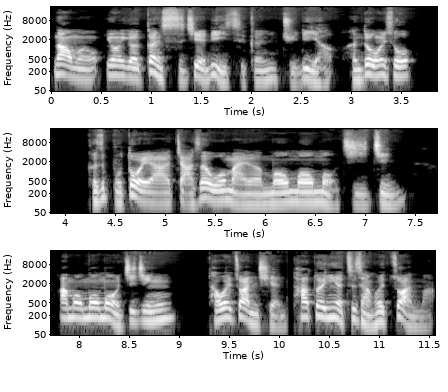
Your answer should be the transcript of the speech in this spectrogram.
那我们用一个更实际的例子跟举例哈，很多人会说，可是不对啊。假设我买了某某某基金，啊某某某基金它会赚钱，它对应的资产会赚嘛？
